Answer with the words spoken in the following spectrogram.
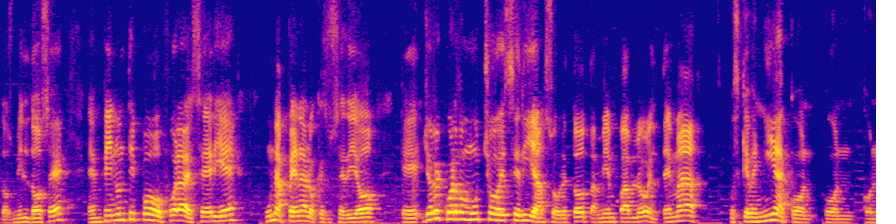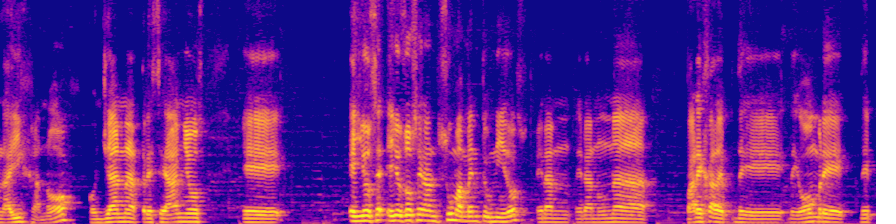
2012. En fin, un tipo fuera de serie. Una pena lo que sucedió eh, yo recuerdo mucho ese día, sobre todo también, Pablo, el tema, pues que venía con, con, la hija, ¿no? Con Jana, 13 años. Eh, ellos, ellos dos eran sumamente unidos, eran, eran una pareja de, hombre, de,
